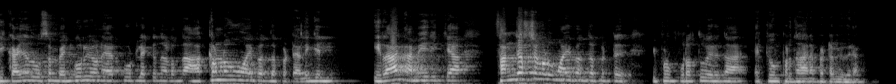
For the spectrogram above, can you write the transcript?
ഈ കഴിഞ്ഞ ദിവസം ബെൻഗുറിയോൺ എയർപോർട്ടിലേക്ക് നടന്ന ആക്രമണവുമായി ബന്ധപ്പെട്ട് അല്ലെങ്കിൽ ഇറാൻ അമേരിക്ക സംഘർഷങ്ങളുമായി ബന്ധപ്പെട്ട് ഇപ്പോൾ പുറത്തു വരുന്ന ഏറ്റവും പ്രധാനപ്പെട്ട വിവരം.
